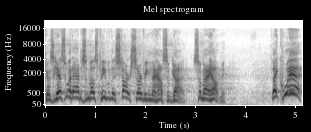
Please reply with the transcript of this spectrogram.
Because guess what happens to most people that start serving in the house of God? Somebody help me. They quit.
